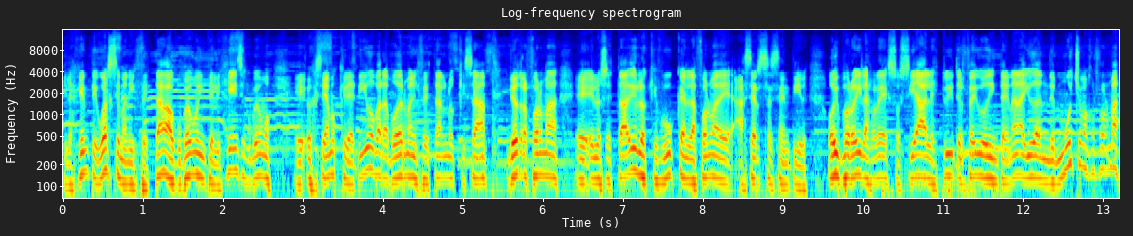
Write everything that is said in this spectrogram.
y la gente igual se manifestaba, ocupemos inteligencia, ocupemos, eh, seamos creativos para poder manifestarnos quizá de otra forma eh, en los estadios, los que buscan la forma de hacerse sentir. Hoy por hoy las redes sociales, Twitter, Facebook, Instagram ayudan de mucho mejor forma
